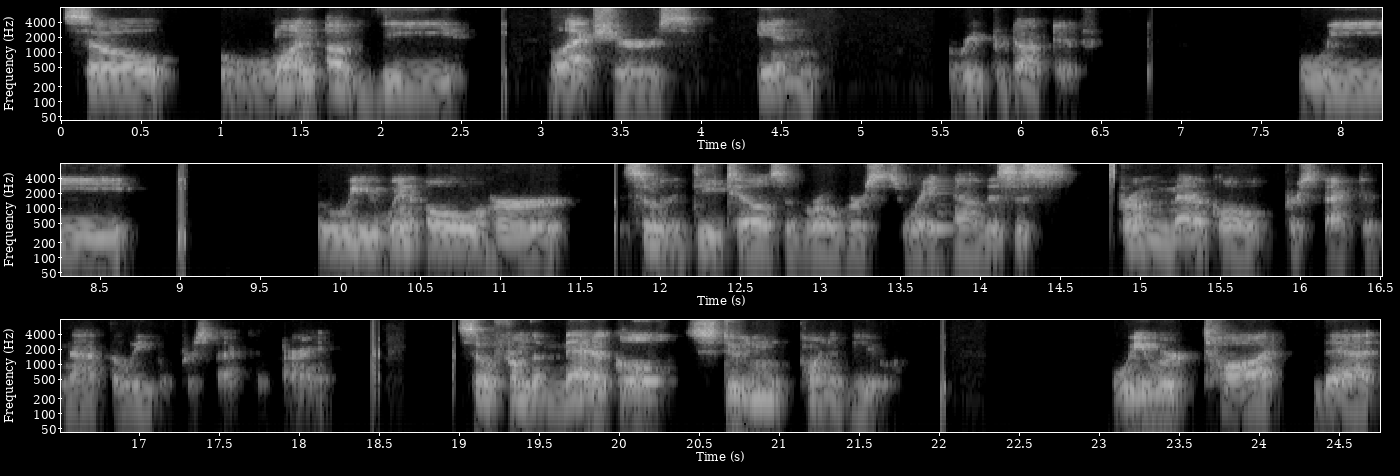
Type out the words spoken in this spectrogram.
So one of the lectures in reproductive, we we went over some of the details of Roe versus Wade. Now, this is from medical perspective, not the legal perspective. All right. So, from the medical student point of view, we were taught that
